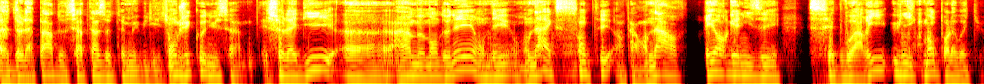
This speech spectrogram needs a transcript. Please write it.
euh, de la part de certains automobilistes. Donc j'ai connu ça. Et cela dit, à un moment donné, on est on a accenté, enfin on a réorganiser cette voirie uniquement pour la voiture.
